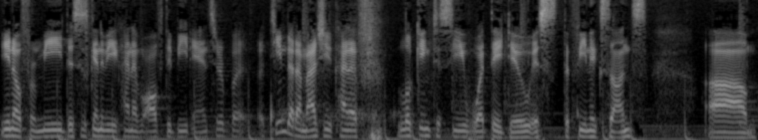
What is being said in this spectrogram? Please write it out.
you know for me this is going to be a kind of off the beat answer, but a team that I'm actually kind of looking to see what they do is the Phoenix Suns. Um,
